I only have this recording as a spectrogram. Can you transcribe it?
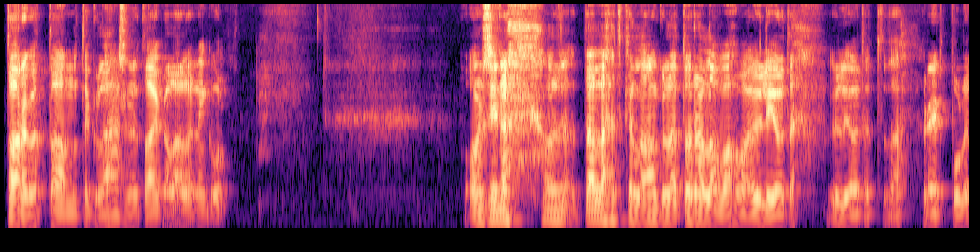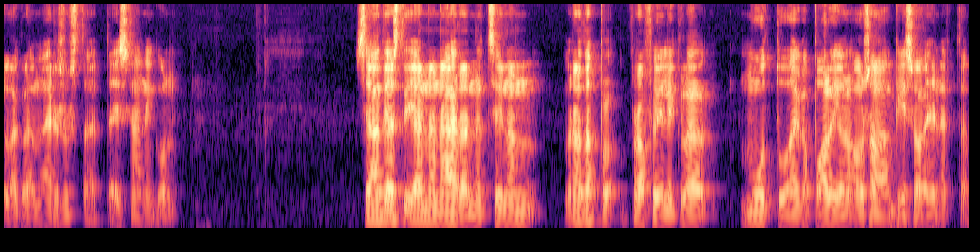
tarkoittaa, mutta kyllähän se nyt aika lailla niin kuin, on siinä, on, tällä hetkellä on kyllä todella vahva yliote, yliote tuota Red Bullilla kyllä Mersusta, että ei siinä niin kuin, se on tietysti jännä nähdä, että siinä on rataprofiili kyllä muuttuu aika paljon osaan kisoihin, että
